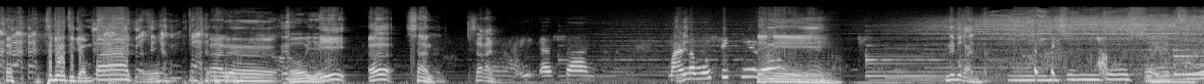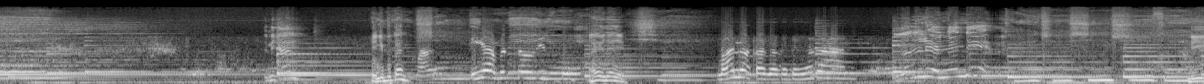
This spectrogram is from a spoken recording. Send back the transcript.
Satu dua tiga empat. Aduh. Oh iya. I E San. Silakan. Ih, Ersan. Mana musiknya? Ini. Ini bukan? Oh iya. Ini kan? Ini bukan? Ma- iya betul itu. Ayo nyanyi. Mana kagak kedengeran? Lalu yang nyanyi. Di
